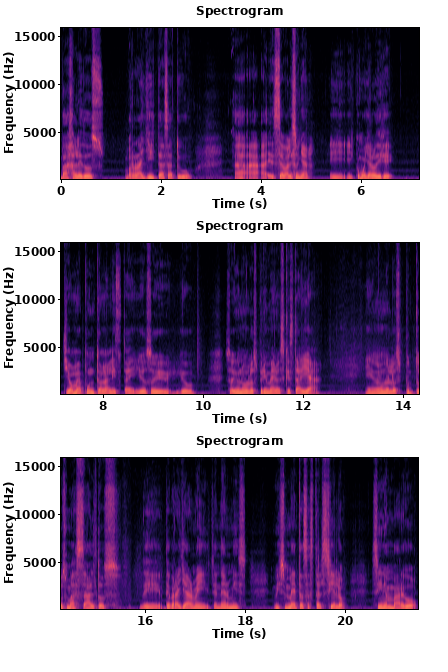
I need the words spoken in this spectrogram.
bájale dos rayitas a tu... se vale soñar. Y, como ya lo dije, yo me apunto en la lista y yo soy, yo soy uno de los primeros que estaría en uno de los puntos más altos de, de y tener mis, mis metas hasta el cielo. Sin embargo,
